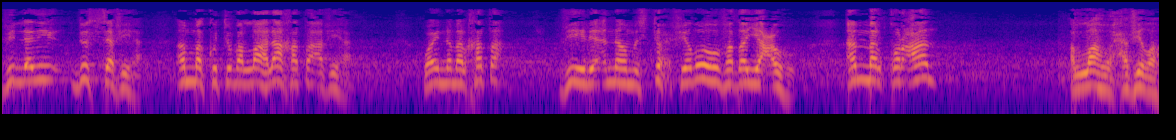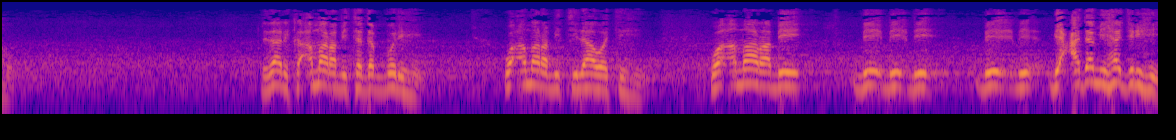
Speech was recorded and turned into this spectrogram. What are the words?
في الذي دس فيها. أما كتب الله لا خطأ فيها وإنما الخطأ فيه لأنهم استحفظوه فضيعوه. أما القرآن الله حفظه. لذلك أمر بتدبره وأمر بتلاوته وأمر ب ب ب ب ب بعدم هجره.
